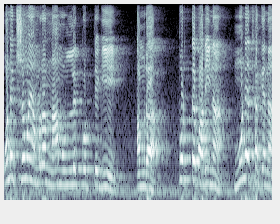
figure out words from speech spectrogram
অনেক সময় আমরা নাম উল্লেখ করতে গিয়ে আমরা পড়তে পারি না, মনে থাকে না,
